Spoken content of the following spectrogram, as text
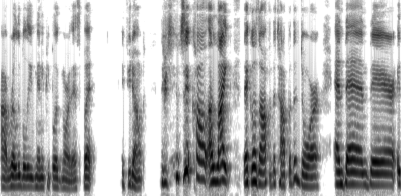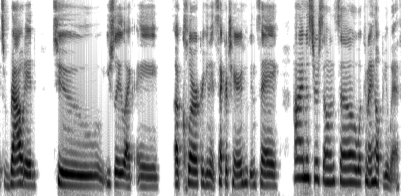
I really believe many people ignore this, but if you don't, there's usually a call a light that goes off at the top of the door and then there it's routed to usually like a a clerk or unit secretary who can say hi mr so and so what can i help you with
